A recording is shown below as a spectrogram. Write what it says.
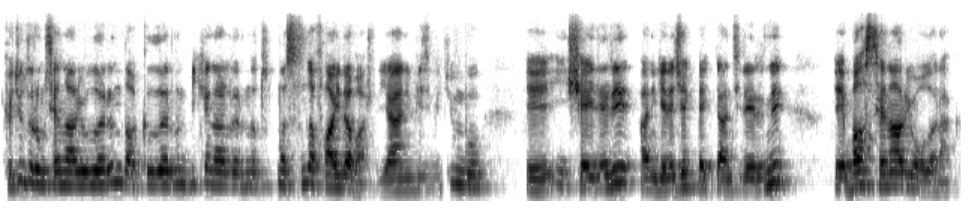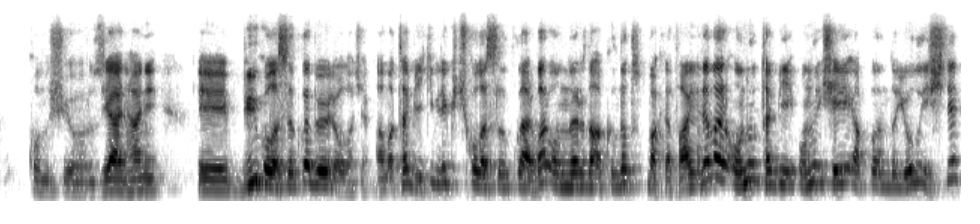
kötü durum senaryolarının da akıllarının bir kenarlarında tutmasında fayda var. Yani biz bütün bu e, şeyleri hani gelecek beklentilerini e, baz senaryo olarak konuşuyoruz. Yani hani e, büyük olasılıkla böyle olacak. Ama tabii ki bir de küçük olasılıklar var. Onları da akılda tutmakta fayda var. Onu tabii onu şeyi yapmanın da yolu işte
